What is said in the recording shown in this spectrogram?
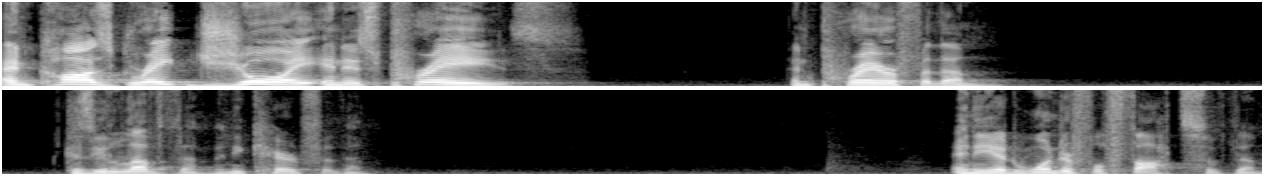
and caused great joy in his praise and prayer for them because he loved them and he cared for them. And he had wonderful thoughts of them.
